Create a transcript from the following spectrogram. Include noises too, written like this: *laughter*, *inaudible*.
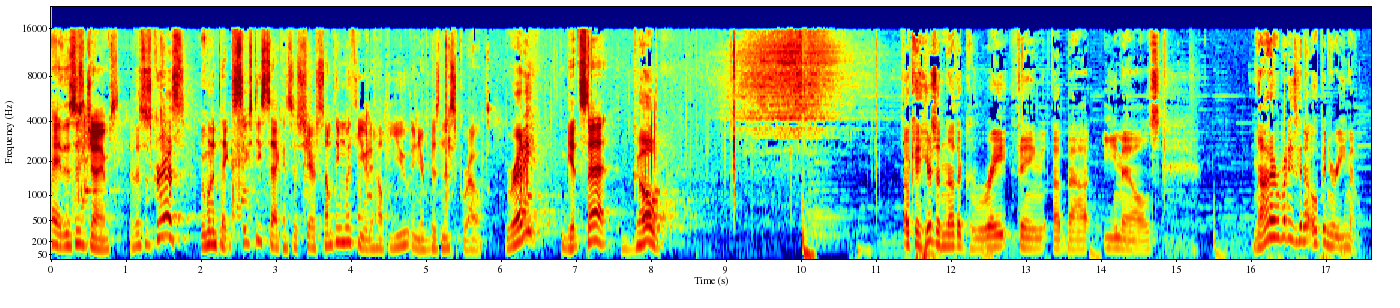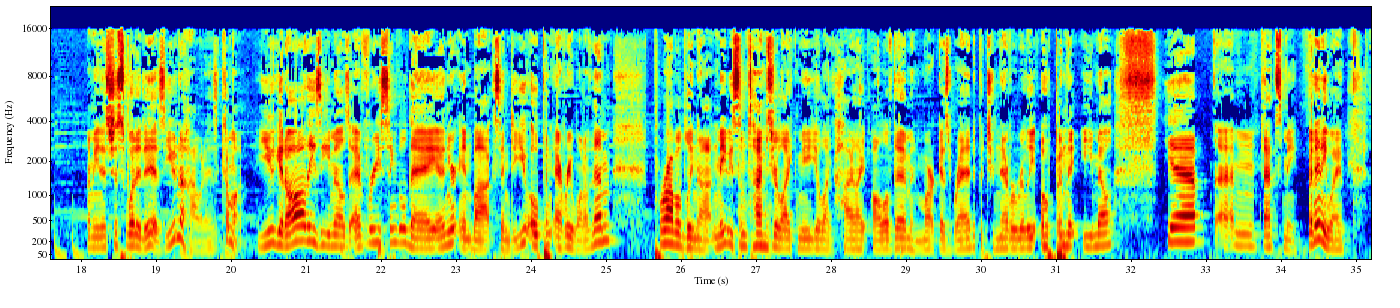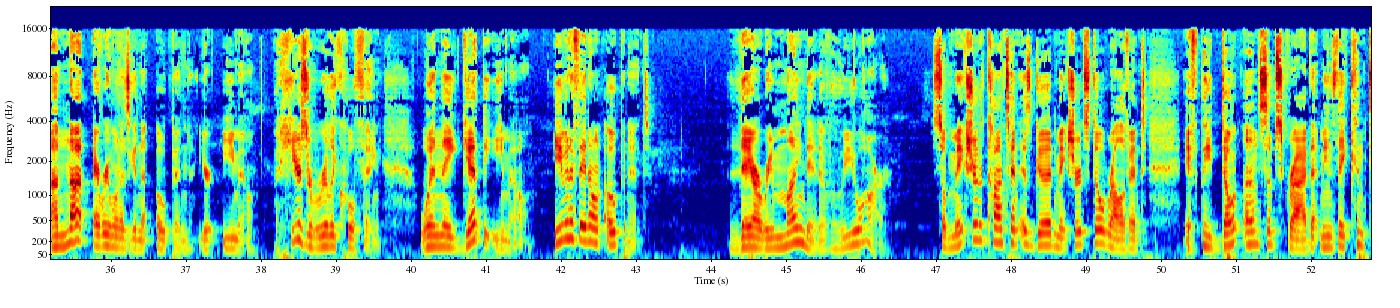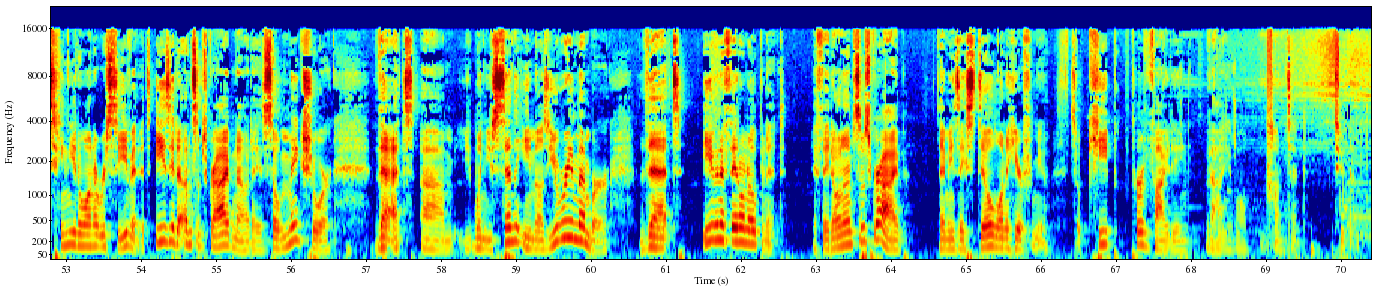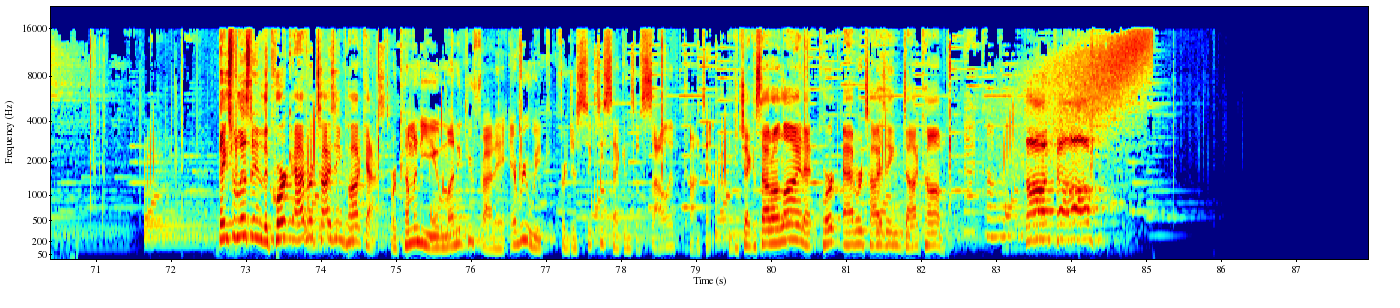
Hey, this is James. And this is Chris. We want to take 60 seconds to share something with you to help you and your business grow. You ready? Get set. Go. Okay, here's another great thing about emails. Not everybody's going to open your email. I mean, it's just what it is. You know how it is. Come on. You get all these emails every single day in your inbox, and do you open every one of them? Probably not. And maybe sometimes you're like me, you'll like highlight all of them and mark as read, but you never really *laughs* open the email. Yeah, um, that's me. But anyway, um, not everyone is going to open your email. But here's a really cool thing when they get the email, even if they don't open it, they are reminded of who you are. So make sure the content is good, make sure it's still relevant. If they don't unsubscribe, that means they continue to want to receive it. It's easy to unsubscribe nowadays, so make sure that um, when you send the emails, you remember that even if they don't open it, if they don't unsubscribe, that means they still want to hear from you. So keep providing valuable content to them. Thanks for listening to the Quirk Advertising Podcast. We're coming to you Monday through Friday every week for just 60 seconds of solid content. You can check us out online at quirkadvertising.com. .com. Dot com.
